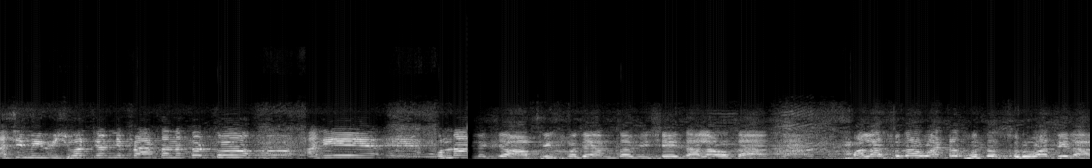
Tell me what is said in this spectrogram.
अशी मी ईश्वरचरणी प्रार्थना करतो. आणि पुन्हा ऑफिसमध्ये आमचा विषय झाला होता. मला सुद्धा वाटत होतं सुरुवातीला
